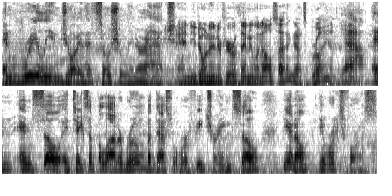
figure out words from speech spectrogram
and really enjoy that social interaction. and you don't interfere with anyone else. I think that's brilliant. Yeah, and and so it takes up a lot of room, but that's what we're featuring. So you know, it works for us.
